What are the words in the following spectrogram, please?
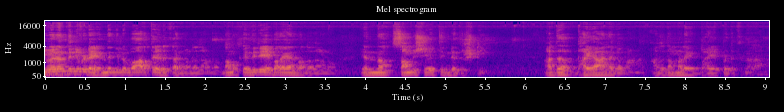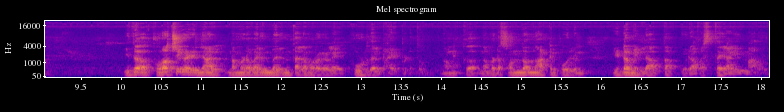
ഇവനെന്തിനിവിടെ എന്തെങ്കിലും വാർത്ത എടുക്കാൻ വന്നതാണോ? നമുക്കെതിരെ പറയാൻ വന്നതാണോ? എന്ന സംശയത്തിന്റെ ദൃഷ്ടി. അത് ഭയാനകമാണ്. അത് നമ്മളെ ഭയപ്പെടുത്തുന്നതാണ്. ഇത് കുറച്ചു കഴിഞ്ഞാൽ നമ്മുടെ വരും വരും തലമുറകളെ കൂടുതൽ ഭയപ്പെടുത്തും. നമുക്ക് നമ്മുടെ സ്വന്തം നാട്ടിൽ പോലും ഇടമില്ലാത്ത ഒരു അവസ്ഥയായി മാറും.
